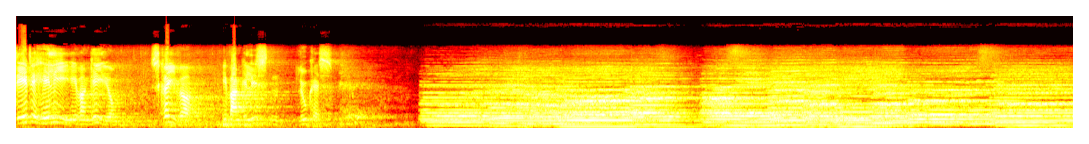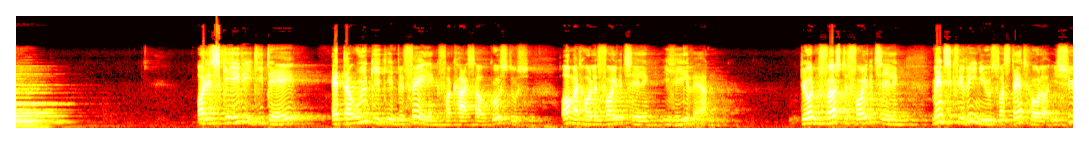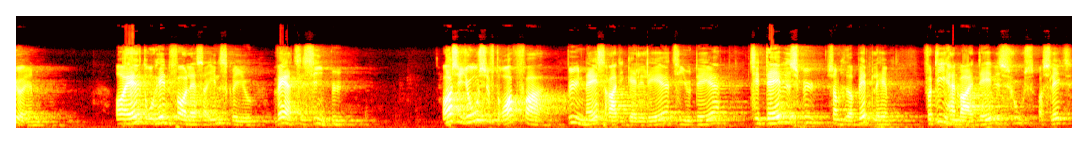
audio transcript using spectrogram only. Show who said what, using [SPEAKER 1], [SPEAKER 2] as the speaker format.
[SPEAKER 1] Dette hellige evangelium skriver evangelisten Lukas. Og det skete i de dage, at der udgik en befaling fra kejser Augustus om at holde folketælling i hele verden. Det var den første folketælling, mens Quirinius var stadholder i Syrien, og alle drog hen for at lade sig indskrive, hver til sin by. Også Josef drog op fra byen Nazareth i Galilea til Judæa, til Davids by, som hedder Bethlehem, fordi han var i Davids hus og slægt,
